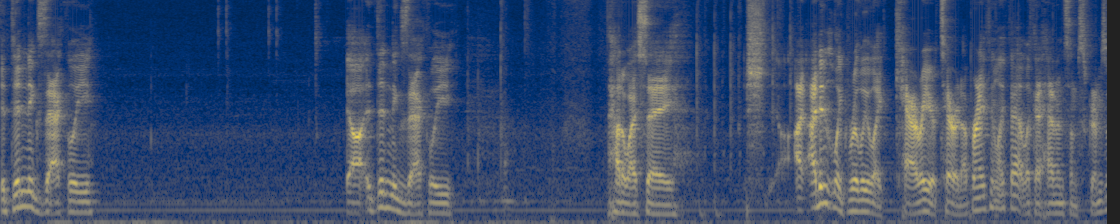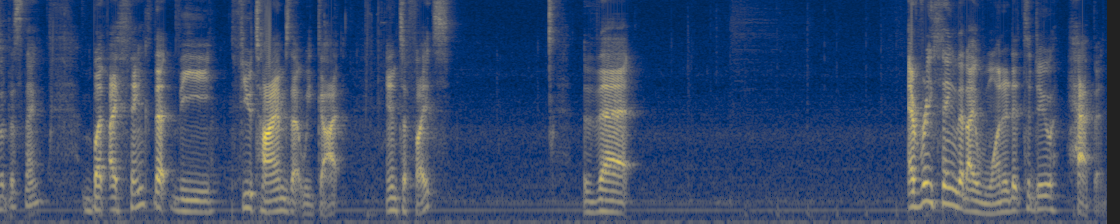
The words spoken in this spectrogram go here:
it didn't exactly. Uh, it didn't exactly. How do I say? I, I didn't like really like carry or tear it up or anything like that, like I have in some scrims with this thing. But I think that the few times that we got into fights, that everything that I wanted it to do happened.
